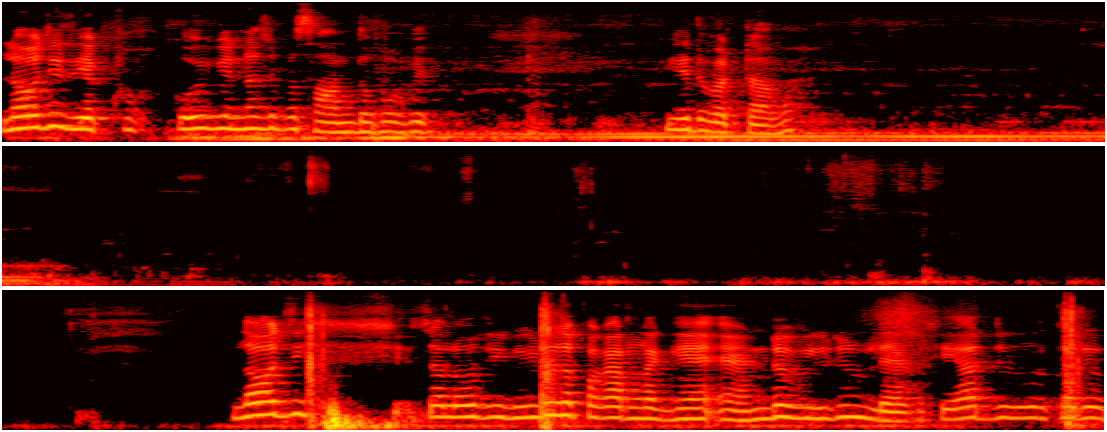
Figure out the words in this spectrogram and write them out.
ਲਓ ਜੀ, ਦੇਖੋ, ਕੋਈ ਵੀ ਇਹਨਾਂ 'ਚ ਪਸੰਦ ਹੋਵੇ। ਇਹ ਦੁਪੱਟਾ ਵਾ। ਲਓ ਜੀ, ਚਲੋ ਜੀ, ਵੀਡੀਓ ਤਾਂ ਆਪਾਂ ਕਰਨ ਲੱਗੇ ਆ ਐਂਡ ਵੀਡੀਓ ਨੂੰ ਲਾਈਕ ਸ਼ੇਅਰ ਜ਼ਰੂਰ ਕਰਿਓ।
